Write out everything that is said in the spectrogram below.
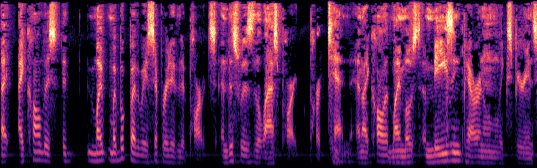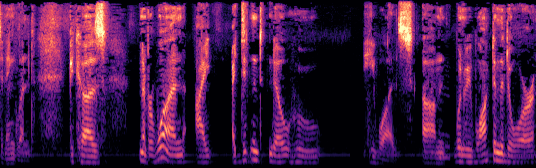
I, I call this my my book by the way is separated into parts, and this was the last part, part ten, and I call it my most amazing paranormal experience in England, because number one, I I didn't know who he was. Um, when we walked in the door,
